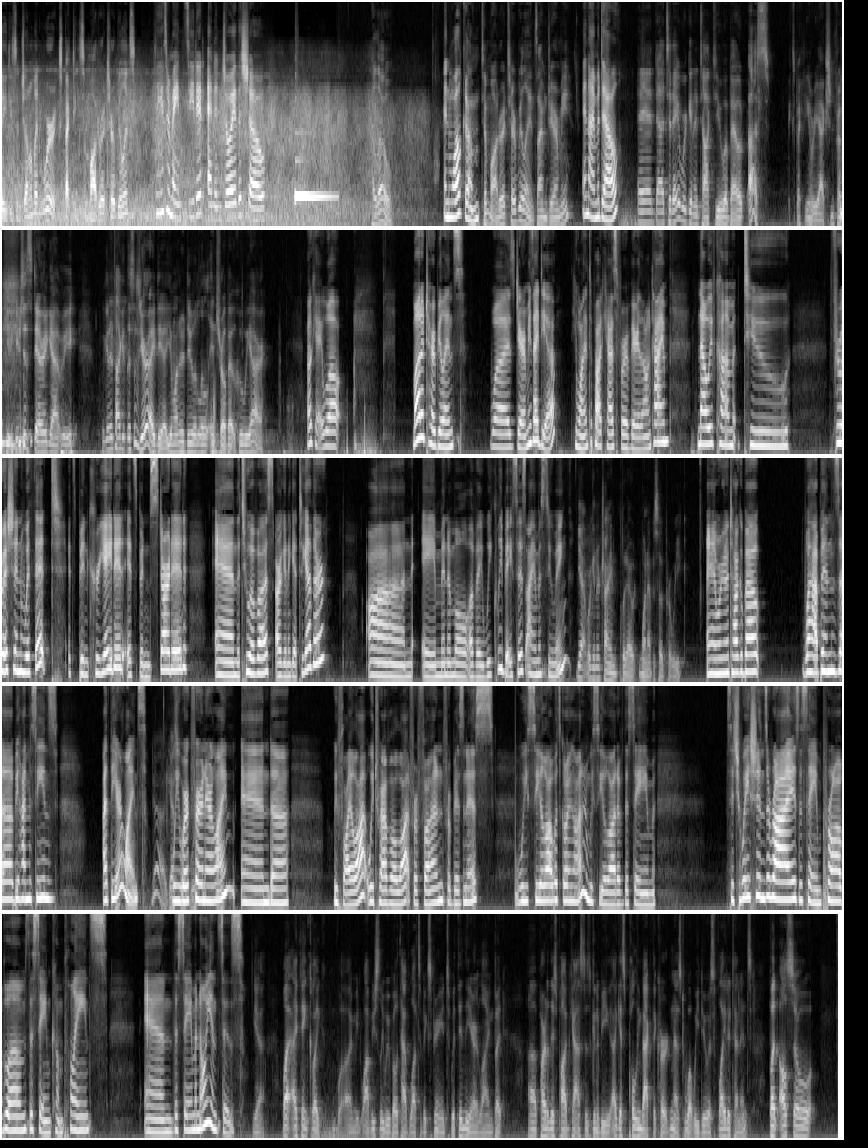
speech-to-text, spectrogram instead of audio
Ladies and gentlemen, we're expecting some moderate turbulence. Please remain seated and enjoy the show. Hello And welcome. to Moderate Turbulence. I'm Jeremy, And I'm Adele. and uh, today we're going to talk to you about us. Expecting a reaction from you. You're just staring at me. We're going to talk. This was your idea. You wanted to do a little intro about who we are. Okay, well, Moderate Turbulence was Jeremy's idea. He wanted to podcast for a very long time. Now we've come to fruition with it. It's been created, it's been started, and the two of us are going to get together on a minimal of a weekly basis, I am assuming. Yeah, we're going to try and put out one episode per week. And we're going to talk about what happens uh, behind the scenes at the airlines. Yeah, I guess we work for an airline and uh, we fly a lot. We travel a lot for fun, for business. We see a lot of what's going on and we see a lot of the same situations arise, the same problems, the same complaints, and the same annoyances. Yeah. Well, I think like I mean, obviously we both have lots of experience within the airline, but uh, part of this podcast is going to be, I guess, pulling back the curtain as to what we do as flight attendants, but also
